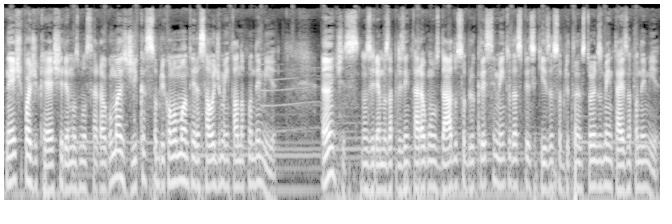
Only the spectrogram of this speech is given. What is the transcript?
Neste podcast, iremos mostrar algumas dicas sobre como manter a saúde mental na pandemia. Antes, nós iremos apresentar alguns dados sobre o crescimento das pesquisas sobre transtornos mentais na pandemia.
